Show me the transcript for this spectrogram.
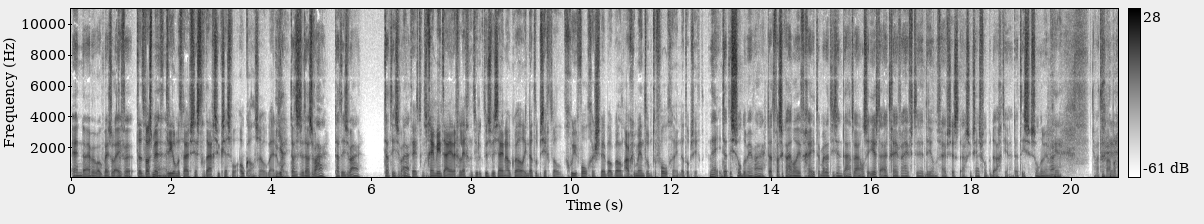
En daar hebben we ook best wel even. Dat, was met 365 dagen succesvol ook al zo bij de Ja, dat is, dat is waar. Dat is waar. Dat is waar. Het heeft ons geen windeieren gelegd natuurlijk. Dus we zijn ook wel in dat opzicht wel goede volgers. We hebben ook wel een argument om te volgen in dat opzicht. Nee, dat is zonder meer waar. Dat was ik al helemaal weer vergeten. Maar dat is inderdaad waar. Onze eerste uitgever heeft 365 dagen succesvol bedacht. Ja, dat is zonder meer waar. Ja. wat grappig.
